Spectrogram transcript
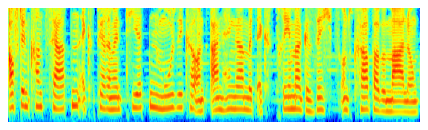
Auf den Konzerten experimentierten Musiker und Anhänger mit extremer Gesichts- und Körperbemalung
